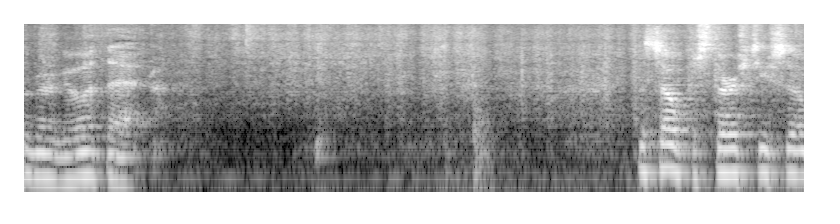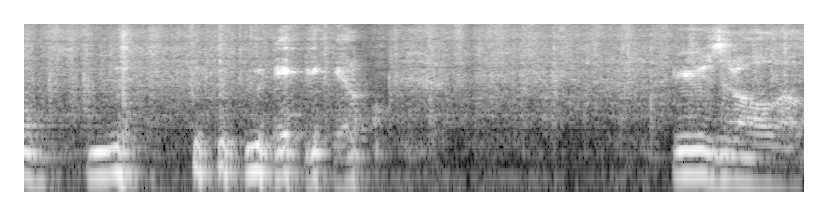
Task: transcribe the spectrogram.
We're gonna go with that. The soap is thirsty, so maybe it'll use it all up.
